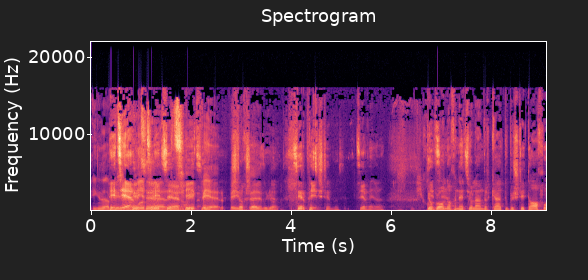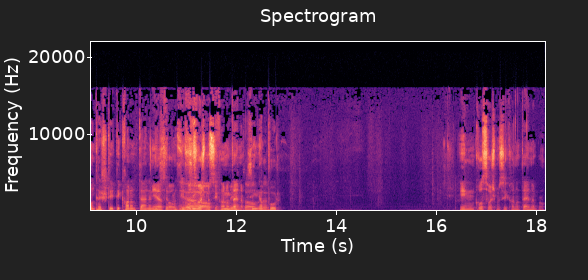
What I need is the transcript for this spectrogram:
Irgendein PCR, PCR. CPR. Ist doch scheißegal. CRP-System, was? CRW, ja? Ja, Bro, nachher hat es ja Länder gegeben, du bist dort angekommen und hast dort in Quarantäne Ja, müssen, voll. Bro. In Ja, Kosovo hast du in Quarantäne. Singapur. In Kosovo hast du in Quarantäne, Bro.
